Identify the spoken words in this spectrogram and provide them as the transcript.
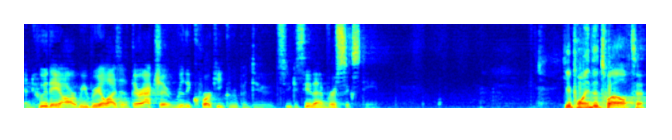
and who they are, we realize that they're actually a really quirky group of dudes. You can see that in verse 16. He appointed the twelve to,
